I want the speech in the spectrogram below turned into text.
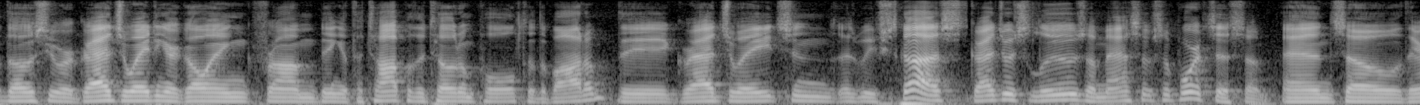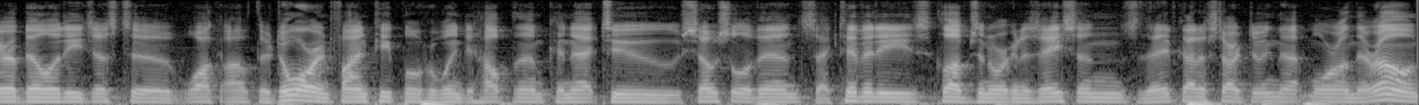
Those who are graduating are going from being at the top of the totem pole to the bottom. The graduation as we've discussed graduates lose a massive support system and so their ability just to walk out their door and find people who are willing to help them connect to social events activities clubs and organizations they've got to start doing that more on their own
